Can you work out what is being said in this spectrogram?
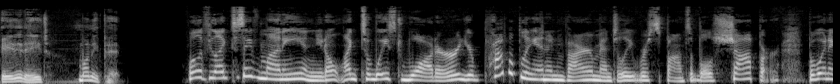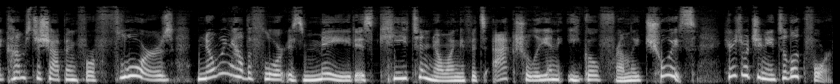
888 Money Pit. Well, if you like to save money and you don't like to waste water, you're probably an environmentally responsible shopper. But when it comes to shopping for floors, knowing how the floor is made is key to knowing if it's actually an eco-friendly choice. Here's what you need to look for.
